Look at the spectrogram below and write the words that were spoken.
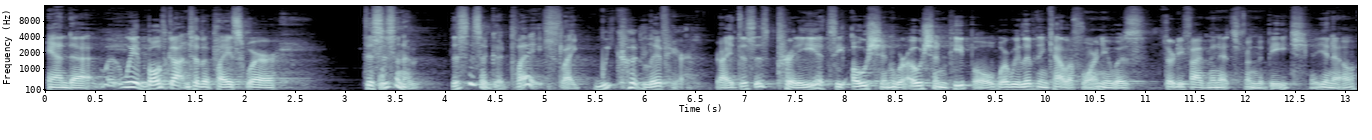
And uh, we had both gotten to the place where this isn't a this is a good place. Like we could live here, right? This is pretty. It's the ocean. We're ocean people. Where we lived in California was 35 minutes from the beach, you know.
